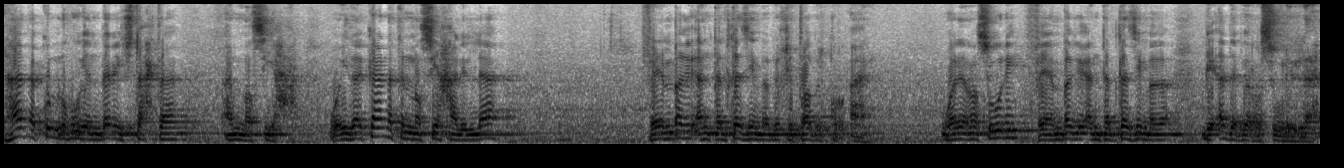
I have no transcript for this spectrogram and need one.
هذا كله يندرج تحت النصيحة. وإذا كانت النصيحة لله فينبغي أن تلتزم بخطاب القرآن. ولرسوله فينبغي أن تلتزم بأدب رسول الله.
